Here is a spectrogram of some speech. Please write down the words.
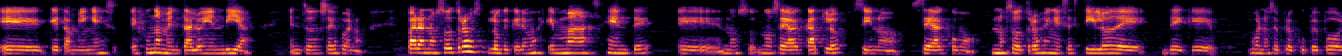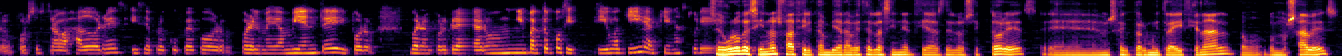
eh, que también es fundamental hoy en día. Entonces, bueno, para nosotros lo que queremos es que más gente eh, no, sea Catlov, sino sea como nosotros en ese estilo de, que bueno, se preocupe por, sus trabajadores y se preocupe por, el medio ambiente y por, bueno, por crear un impacto positivo aquí, aquí en Asturias. Seguro que sí, no es fácil cambiar a veces las inercias de los sectores, en un sector muy tradicional, como, sabes,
